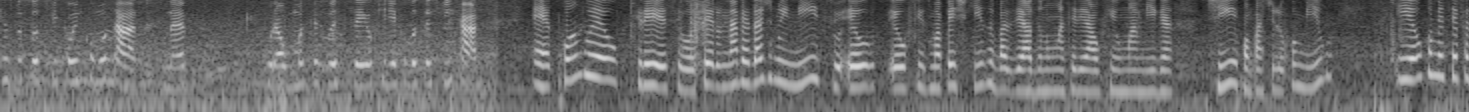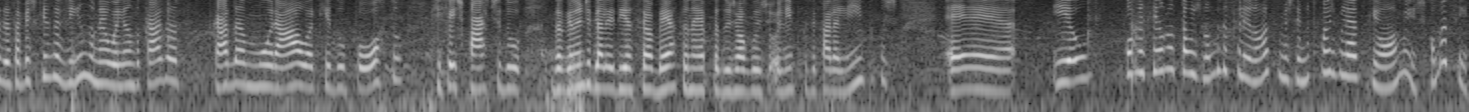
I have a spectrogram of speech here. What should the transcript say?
que as pessoas ficam incomodadas, né? Por algumas questões que daí eu queria que você explicasse. É, quando eu criei esse roteiro, na verdade no início eu, eu fiz uma pesquisa baseada num material que uma amiga tinha e compartilhou comigo. E eu comecei a fazer essa pesquisa vindo, né, olhando cada cada mural aqui do Porto, que fez parte do, da grande galeria céu aberto na época dos Jogos Olímpicos e Paralímpicos. É, e eu comecei a anotar os nomes, eu falei, nossa, mas tem muito mais mulher do que homens? Como assim?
